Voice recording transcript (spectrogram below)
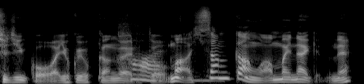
主人公はよくよく考えると。はいまあ悲惨感はあんまりないけどね。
